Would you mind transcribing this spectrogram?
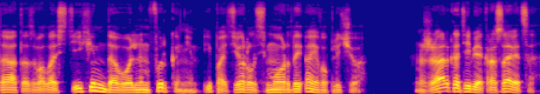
Та отозвалась тихим, довольным фырканьем и потерлась мордой о его плечо. «Жарко тебе, красавица!»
